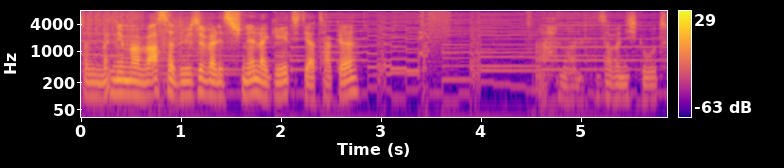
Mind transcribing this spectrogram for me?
So, wir nehmen mal Wasserdüse, weil es schneller geht, die Attacke. Ach man, ist aber nicht gut.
